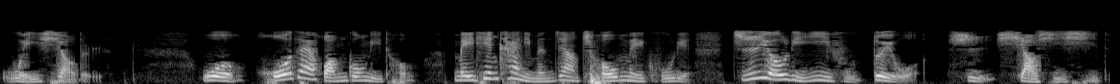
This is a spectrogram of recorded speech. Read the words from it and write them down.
微笑的人。我活在皇宫里头，每天看你们这样愁眉苦脸，只有李义府对我是笑嘻嘻的。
